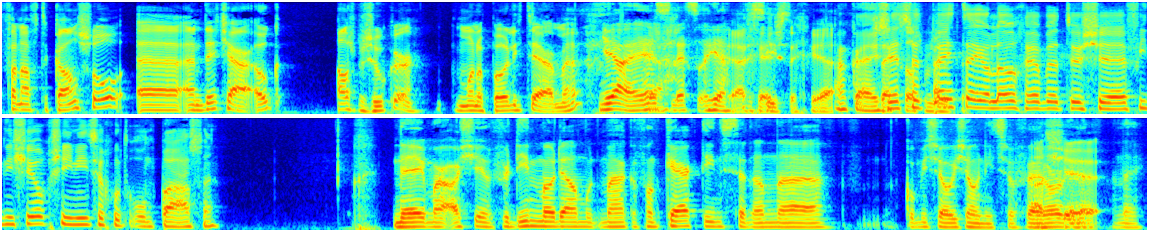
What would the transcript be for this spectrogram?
vanaf de kansel. en dit jaar ook als bezoeker. Monopolietermen. Ja, hè? ja. slecht. Ja, ja geestig. Ja. Oké, okay, ZZP-theologen hebben dus financieel gezien niet zo goed rondpassen. Nee, maar als je een verdienmodel moet maken van kerkdiensten... dan uh, kom je sowieso niet zo ver. Als hoor. je, nee.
